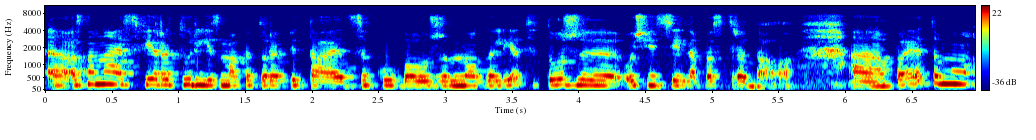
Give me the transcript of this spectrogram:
Основная сфера туризма, которая питается Куба уже много лет, тоже очень сильно пострадала. Поэтому,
